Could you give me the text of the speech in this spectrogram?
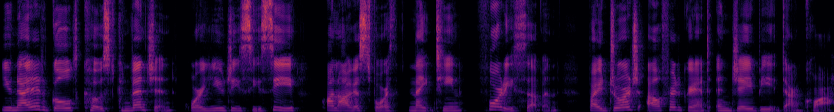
United Gold Coast Convention, or UGCC, on August 4th, 1947, by George Alfred Grant and J.B. Danquah.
